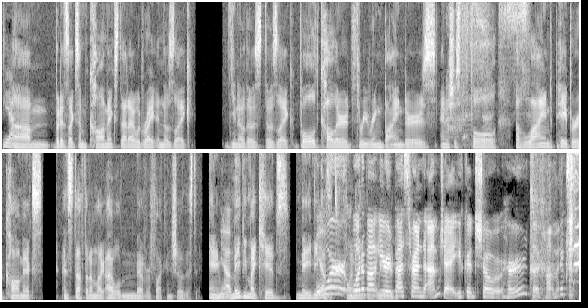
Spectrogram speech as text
yeah Um, but it's like some comics that I would write in those like, you know, those those like bold colored three ring binders, and it's just full of lined paper comics and stuff that I'm like, I will never fucking show this to anyone. Yep. Maybe my kids, maybe. Or what about your best friend MJ? You could show her the comics.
